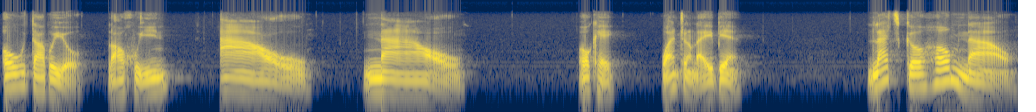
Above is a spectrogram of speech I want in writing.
o w 老虎音 ow now。OK，完整来一遍。Let's go home now.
